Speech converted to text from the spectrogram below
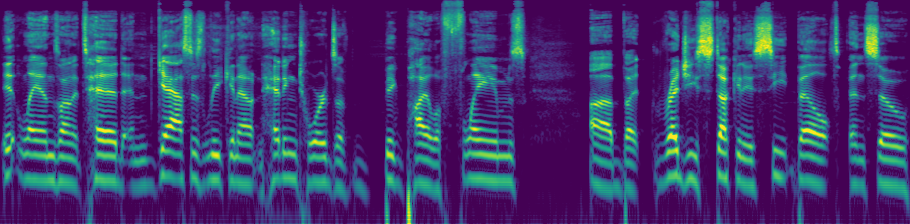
It lands on its head and gas is leaking out and heading towards a big pile of flames. Uh, but Reggie's stuck in his seatbelt, and so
